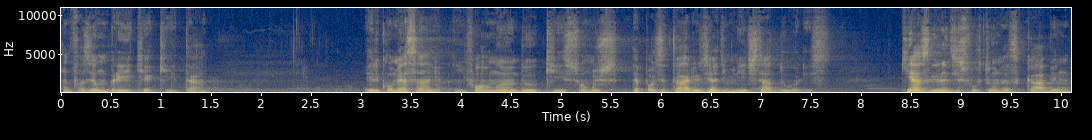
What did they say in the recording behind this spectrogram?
Vamos fazer um break aqui, tá? Ele começa informando que somos depositários e administradores, que as grandes fortunas cabem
